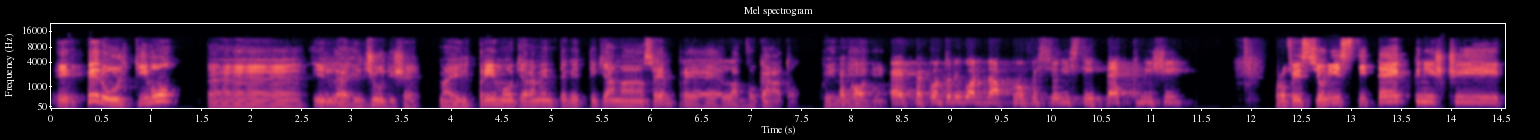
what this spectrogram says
e per ultimo eh, il, il giudice ma il primo chiaramente che ti chiama sempre è l'avvocato. Quindi... Ecco, e per quanto riguarda professionisti tecnici? Professionisti tecnici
